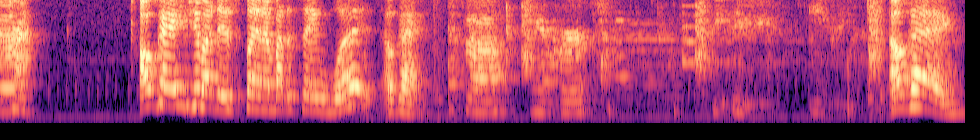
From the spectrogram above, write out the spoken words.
Krissa. Okay, she about to explain. I'm about to say what? Okay. Amber. Stevie. Easy. Okay.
